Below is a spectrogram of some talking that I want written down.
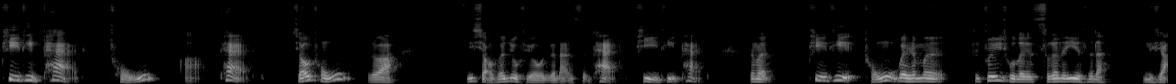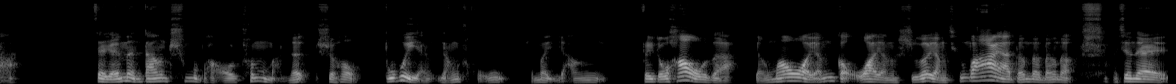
pet pet 宠物啊，pet 小宠物是吧？你小学就学过这个单词 pet，p-e-t，pet。那么 p-e-t 宠物为什么是追求的词根的意思呢？你想啊，在人们当吃不饱穿不满的时候，不会养养宠物，什么养非洲耗子啊。养猫啊，养狗啊，养蛇、养青蛙呀，等等等等，现在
